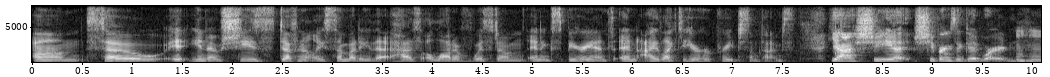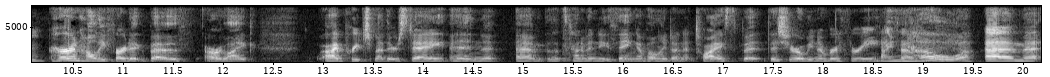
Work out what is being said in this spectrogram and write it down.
Um, so it you know she's definitely somebody that has a lot of wisdom and experience, and I like to hear her preach sometimes. Yeah, she she brings a good word. Mm-hmm. Her and Holly Furtick both are like. I preach Mother's Day, and um, that's kind of a new thing. I've only done it twice, but this year will be number three. I so- know. Um,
